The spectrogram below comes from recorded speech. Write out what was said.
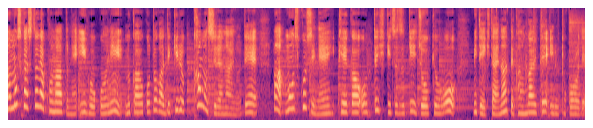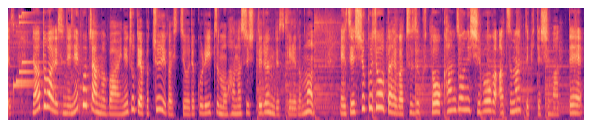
まあ、もしかしたらこの後ね、いい方向に向かうことができるかもしれないので、まあ、もう少しね、経過を追って引き続き状況を見ていきたいなって考えているところです。で、あとはですね、猫ちゃんの場合ね、ちょっとやっぱ注意が必要で、これいつもお話ししてるんですけれども、え絶食状態が続くと肝臓に脂肪が集まってきてしまって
